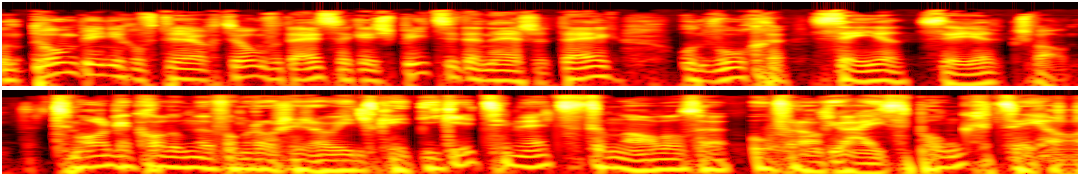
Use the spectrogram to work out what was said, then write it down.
Und darum bin ich auf die Reaktion von der SEG Spitze in den nächsten Tagen und Wochen sehr, sehr gespannt. Die Morgenkolumne von Roger Schawinski die gibt es im Netz zum Nachlesen auf radio1.ch.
